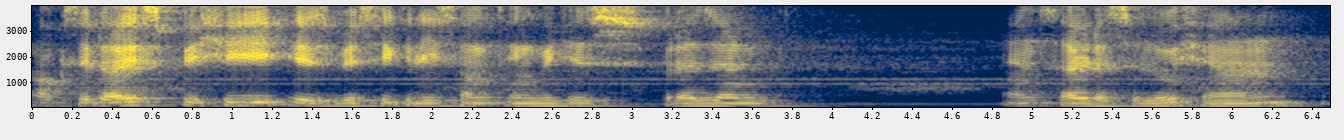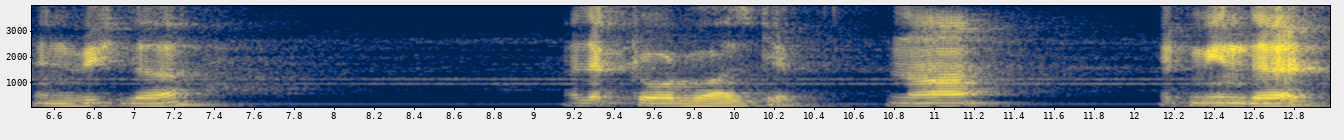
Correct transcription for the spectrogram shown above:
oxidized species is basically something which is present inside a solution in which the electrode was dipped. Now it means that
